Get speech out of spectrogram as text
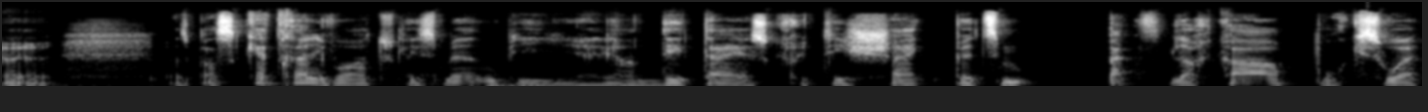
Euh, je passe quatre ans à les voir toutes les semaines, puis aller en détail à scruter chaque petit partie de leur corps pour qu'ils soient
